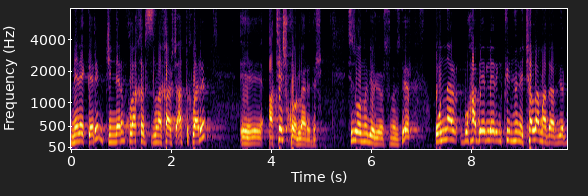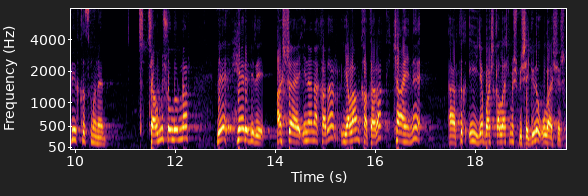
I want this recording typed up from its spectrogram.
meleklerin, cinlerin kulak hırsızlığına karşı attıkları e, ateş korlarıdır. Siz onu görüyorsunuz diyor. Onlar bu haberlerin künhünü çalamadan diyor bir kısmını çalmış olurlar ve her biri aşağıya inene kadar yalan katarak kahine artık iyice başkalaşmış bir şekilde ulaşır.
